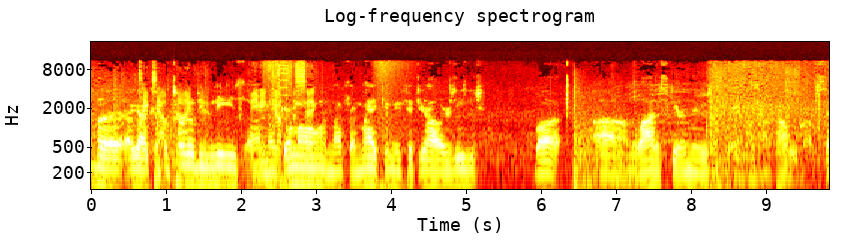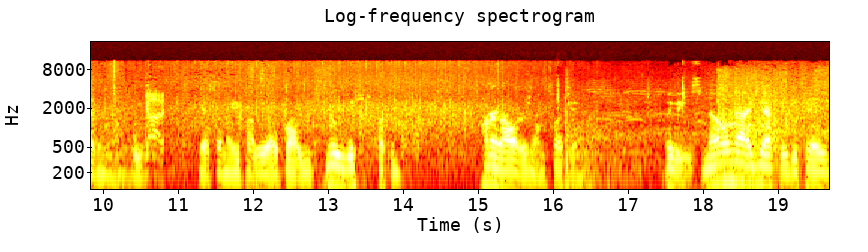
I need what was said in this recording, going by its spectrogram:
But I got Takes a couple Toto DVDs. Uh, my grandma and my friend Mike gave me fifty dollars each. Bought um, a lot of scary movies on Amazon, probably about seventy movies. Got it. Yes, I know you probably like, wow, you really wasted fucking hundred dollars on fucking movies. No, not exactly, because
